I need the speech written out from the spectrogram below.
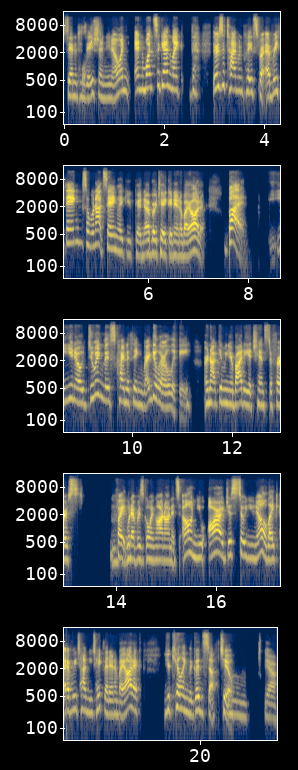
sanitization you know and and once again like there's a time and place for everything. So we're not saying like you can never take an antibiotic but you know doing this kind of thing regularly or not giving your body a chance to first mm-hmm. fight whatever's going on on its own you are just so you know like every time you take that antibiotic you're killing the good stuff too mm. Yeah,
